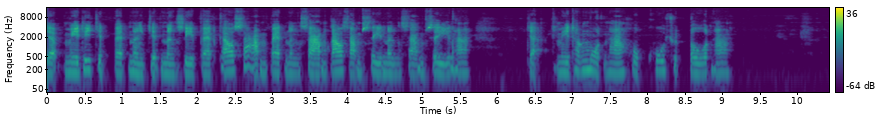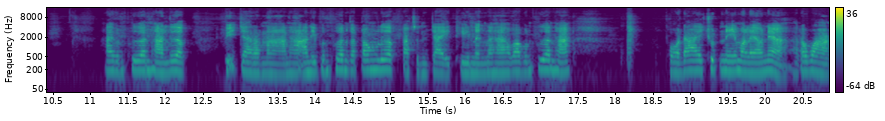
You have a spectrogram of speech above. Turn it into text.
จะมีที่เจ็ดแปดหนึ่งเจ็ดหนึ่งสี่แปดเก้าสามแปดหนึ่งสามเก้าสามสี่หนึ่งสามสี่นะคะ จะมีทั้งหมดนะคะหกคู่ชุดโต๊ดนะคะ ให้เพื่อนๆหาเลือกพิจารณานะคะอันนี้เพื่อนๆก็ต้องเลือกตัดสินใจทีหนึ่งนะคะว่าเพื่อนๆฮะพอได้ชุดนี้มาแล้วเนี่ย ระหว่าง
